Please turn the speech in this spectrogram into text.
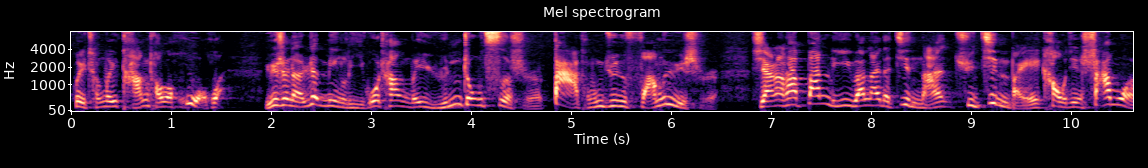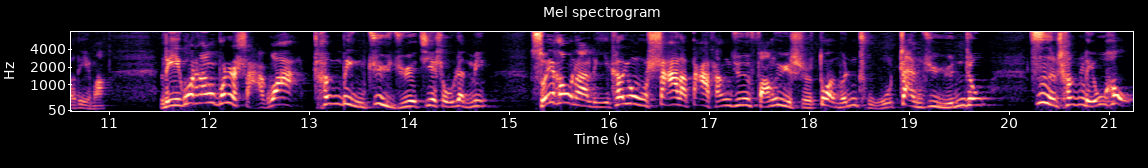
会成为唐朝的祸患。于是呢，任命李国昌为云州刺史、大同军防御使，想让他搬离原来的晋南，去晋北靠近沙漠的地方。李国昌不是傻瓜，称病拒绝接受任命。随后呢，李克用杀了大唐军防御使段文楚，占据云州。自称刘后，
